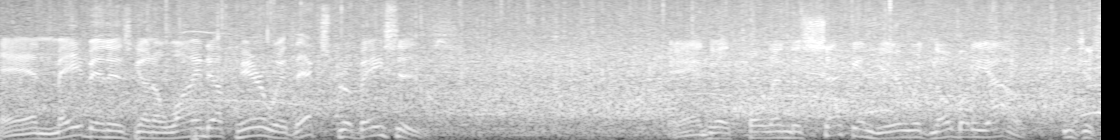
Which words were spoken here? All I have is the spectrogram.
And Maybin is going to wind up here with extra bases. And he'll pull into second here with nobody out. He just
